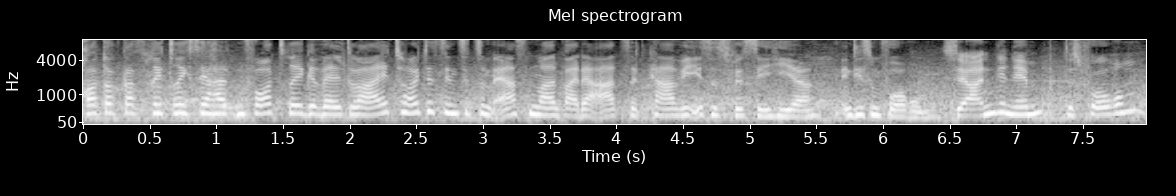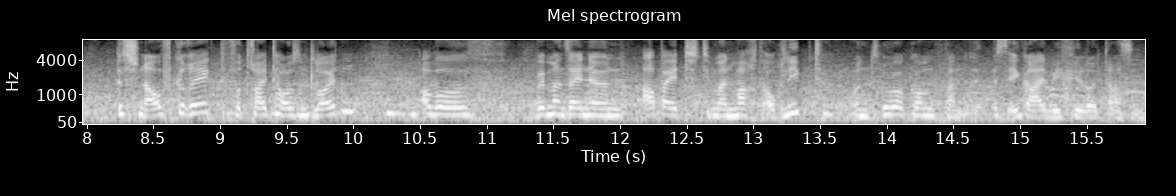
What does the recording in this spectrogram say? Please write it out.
Frau Dr. Friedrich, Sie halten Vorträge weltweit. Heute sind Sie zum ersten Mal bei der AZK. Wie ist es für Sie hier in diesem Forum? Sehr angenehm, das Forum. Bisschen aufgeregt vor 3000 Leuten, aber wenn man seine Arbeit, die man macht, auch liebt und rüberkommt, dann ist egal, wie viele Leute da sind.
